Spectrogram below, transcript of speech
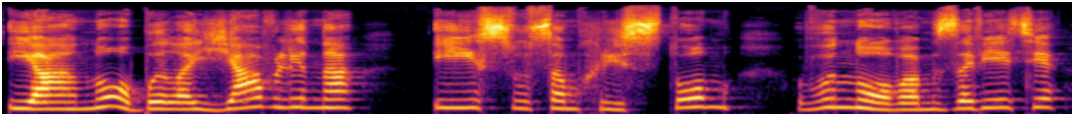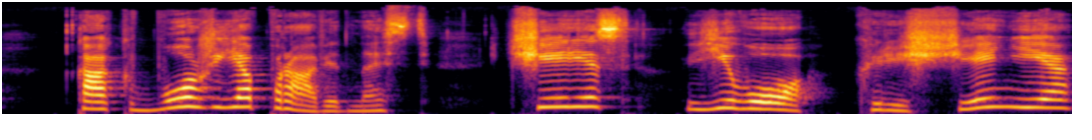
и оно было явлено Иисусом Христом в Новом Завете как Божья праведность через Его крещение,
